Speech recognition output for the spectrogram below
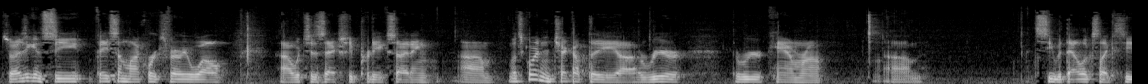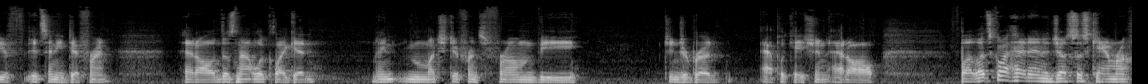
So as you can see, Face Unlock works very well, uh, which is actually pretty exciting. Um, let's go ahead and check out the uh, rear, the rear camera. Um, see what that looks like. See if it's any different at all. It does not look like it. Much difference from the gingerbread application at all. But let's go ahead and adjust this camera.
